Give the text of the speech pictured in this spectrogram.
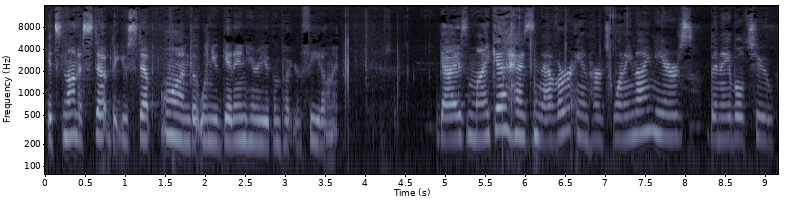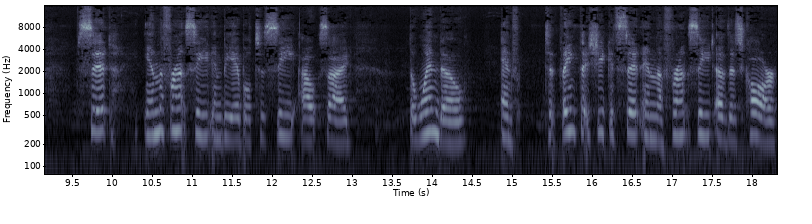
It's not a step that you step on, but when you get in here, you can put your feet on it. Guys, Micah has never in her 29 years been able to sit in the front seat and be able to see outside the window. And to think that she could sit in the front seat of this car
